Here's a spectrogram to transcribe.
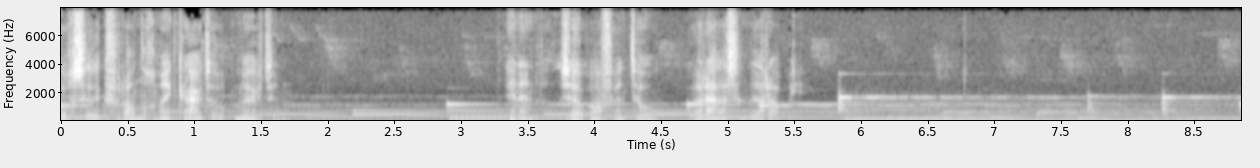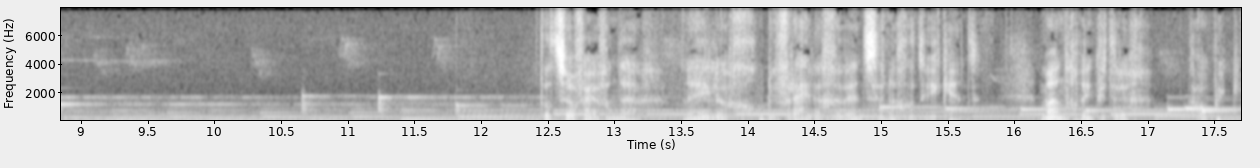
Toch zet ik nog mijn kaarten op Meurten. En een zo af en toe razende rabbi. Tot zover vandaag. Een hele goede vrijdag gewenst en een goed weekend. Maandag ben ik weer terug, hoop ik,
